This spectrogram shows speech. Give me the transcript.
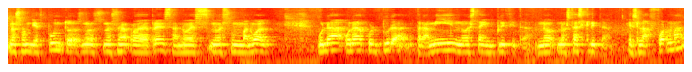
no son 10 puntos, no es, no es una rueda de prensa, no es, no es un manual. Una, una cultura para mí no está implícita, no, no está escrita. Es la forma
